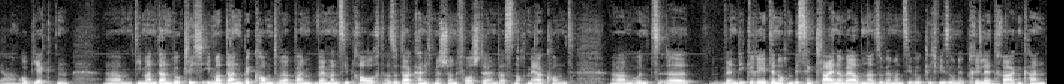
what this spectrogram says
ja, Objekten, ähm, die man dann wirklich immer dann bekommt, wenn, wenn man sie braucht. Also da kann ich mir schon vorstellen, dass noch mehr kommt. Ähm, und äh, wenn die Geräte noch ein bisschen kleiner werden, also wenn man sie wirklich wie so eine Brille tragen kann,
